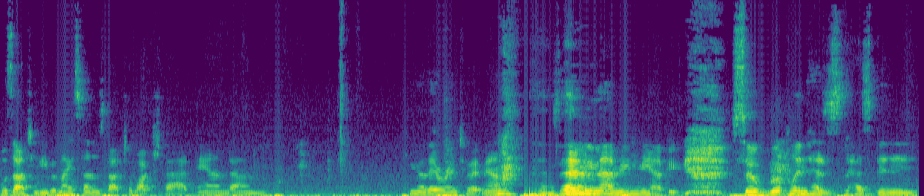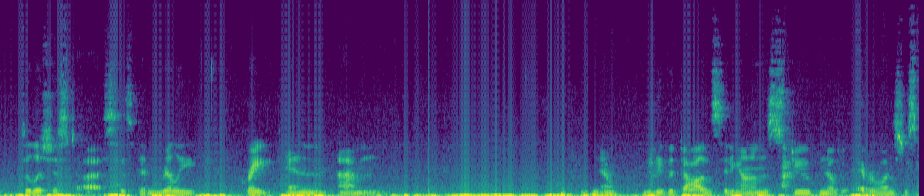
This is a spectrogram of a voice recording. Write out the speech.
was on TV. But my sons got to watch that, and um, you know they were into it, man. and that made me happy. So Brooklyn has has been delicious to us. Has been really great, and um, you know we leave the dogs sitting out on the stoop. No, everyone's just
